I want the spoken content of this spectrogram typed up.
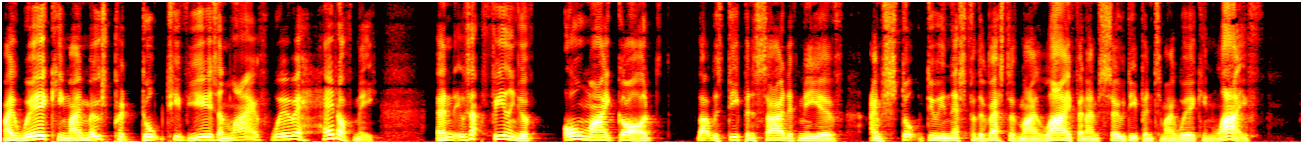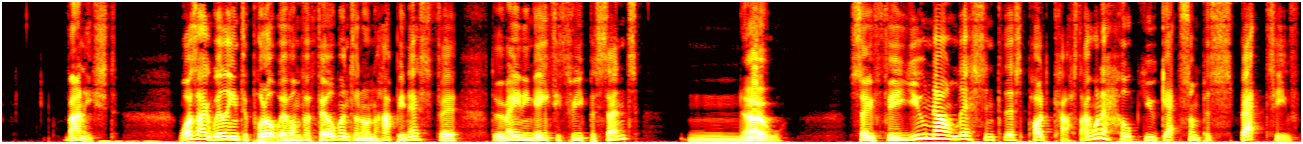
My working, my most productive years in life were ahead of me. And it was that feeling of, oh my God, that was deep inside of me of I'm stuck doing this for the rest of my life and I'm so deep into my working life, vanished. Was I willing to put up with unfulfillment and unhappiness for the remaining 83%? No. So, for you now listening to this podcast, I want to help you get some perspective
